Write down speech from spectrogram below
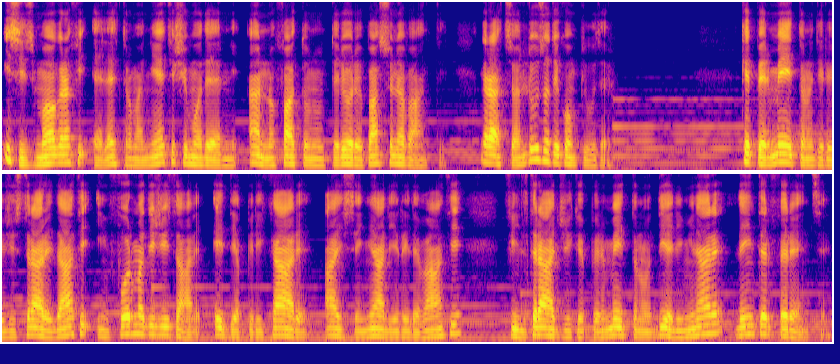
I sismografi elettromagnetici moderni hanno fatto un ulteriore passo in avanti grazie all'uso dei computer, che permettono di registrare dati in forma digitale e di applicare ai segnali rilevati filtraggi che permettono di eliminare le interferenze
